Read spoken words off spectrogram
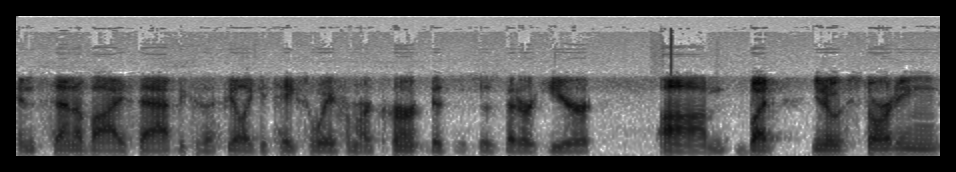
incentivize that because I feel like it takes away from our current businesses that are here. Um, but you know, starting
